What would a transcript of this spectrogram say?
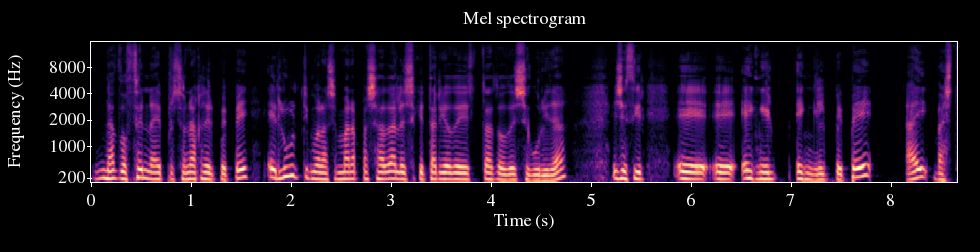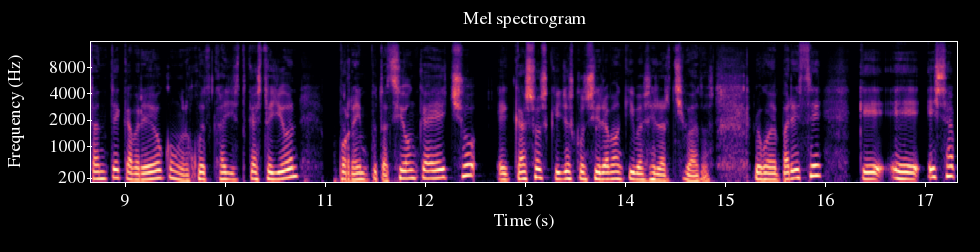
una docena de personajes del PP, el último la semana pasada, el secretario de Estado de Seguridad. Es decir, eh, eh, en, el, en el PP hay bastante cabreo con el juez Castellón por la imputación que ha hecho en casos que ellos consideraban que iban a ser archivados. Luego me parece que eh, esa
